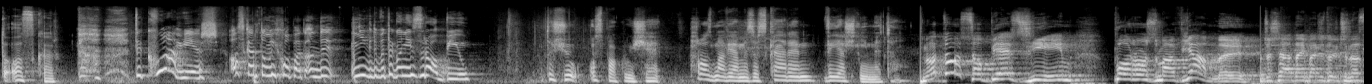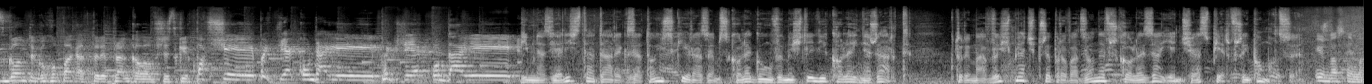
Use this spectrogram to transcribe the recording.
to Oskar. Ty kłamiesz! Oskar to mój chłopak, on by, nigdy by tego nie zrobił. Tosiu, uspokój się. Porozmawiamy z Oskarem, wyjaśnimy to. No to sobie z nim porozmawiamy. Chociaż ja najbardziej to liczę na zgon tego chłopaka, który prankował wszystkich. Patrzcie, patrzcie jak udaje, patrzcie jak udaje. Gimnazjalista Darek Zatoński razem z kolegą wymyślili kolejny żart, który ma wyśmiać przeprowadzone w szkole zajęcia z pierwszej pomocy. Już was nie ma.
